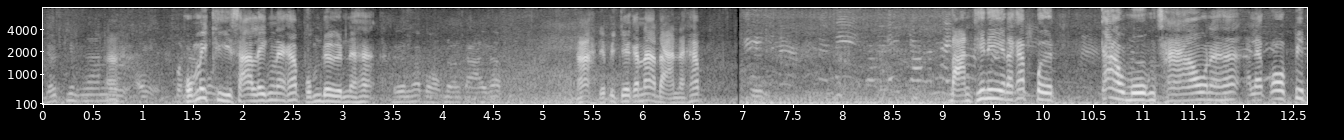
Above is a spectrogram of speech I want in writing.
เดี๋ยวทีมงานอะ ไอ้ผมไม่ขี่ซาเล้งนะครับ ผมเดินนะฮะเดินครับออกกำลังกายครับอะเดี๋ยวไปเจอกันหน้าด่านนะครับ ด่านที่นี่นะครับ เปิด 9 โมงเช้านะฮะ แล้วก็ปิด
